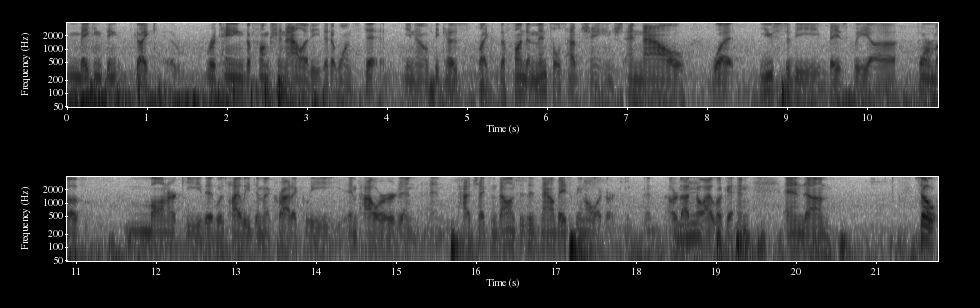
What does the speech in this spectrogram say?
making things like retaining the functionality that it once did. You know, because like the fundamentals have changed, and now what used to be basically a form of monarchy that was highly democratically empowered and, and had checks and balances is now basically an oligarchy, or that's how I look at it. And and um, so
